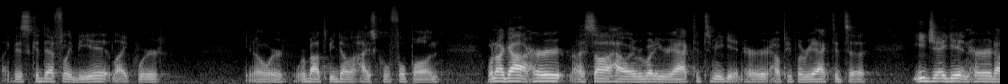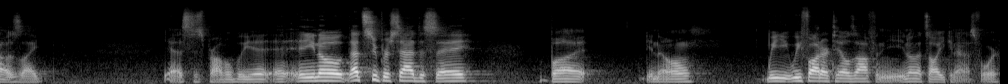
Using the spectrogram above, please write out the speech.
like this could definitely be it. Like we're, you know, we're we're about to be done with high school football. And when I got hurt, I saw how everybody reacted to me getting hurt, how people reacted to EJ getting hurt. I was like, yeah, this is probably it. And, and you know, that's super sad to say, but you know, we we fought our tails off, and you know that's all you can ask for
